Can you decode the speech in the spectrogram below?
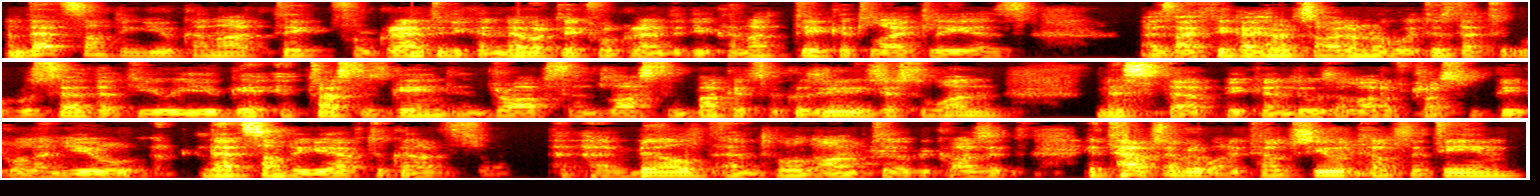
And that's something you cannot take for granted. You can never take for granted. You cannot take it lightly as, as I think I heard. So I don't know who it is that who said that you, you get trust is gained in drops and lost in buckets because really just one misstep, you can lose a lot of trust with people. And you, that's something you have to kind of uh, build and hold on to because it, it helps everyone. It helps you. It helps the team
